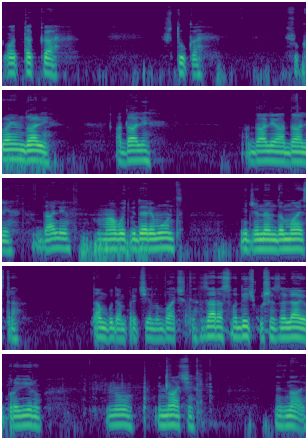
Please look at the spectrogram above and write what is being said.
От така штука. Шукаємо далі. А далі. А далі, а далі. Далі, мабуть, буде ремонт. Відженемо до майстра. Там будемо причину бачити. Зараз водичку ще заляю, провірю. Ну, іначе. Не знаю.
